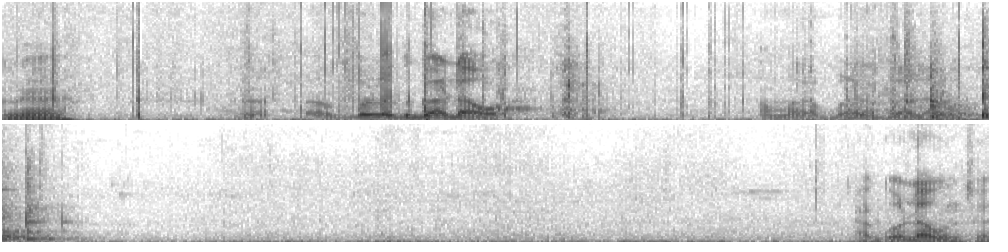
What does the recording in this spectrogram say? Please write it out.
અને બળદ ગાડાઓ. અમારા બળદ ગાડાઓ. આ ગોડાઉન છે.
